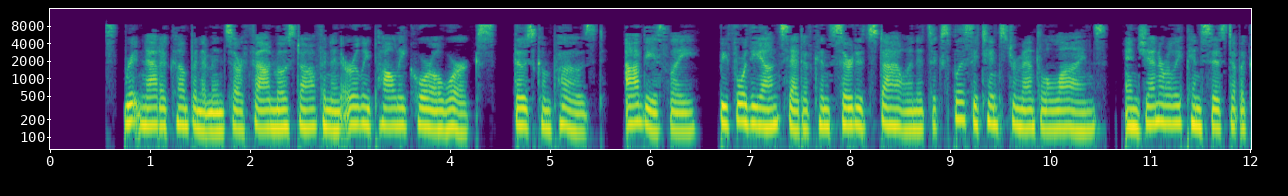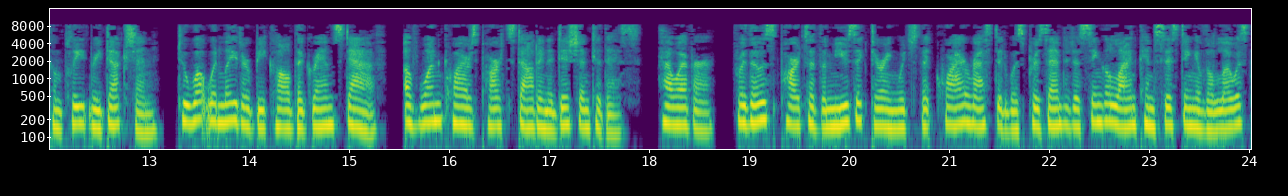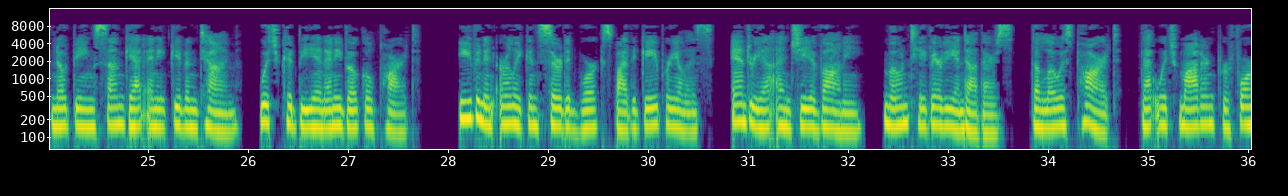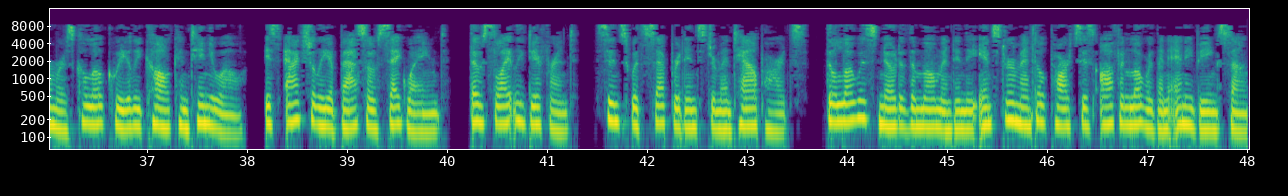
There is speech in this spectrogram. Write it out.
Written out accompaniments are found most often in early polychoral works, those composed, obviously, before the onset of concerted style and its explicit instrumental lines, and generally consist of a complete reduction, to what would later be called the grand staff, of one choir's parts. In addition to this, however, for those parts of the music during which that choir rested was presented a single line consisting of the lowest note being sung at any given time, which could be in any vocal part. Even in early concerted works by the Gabrielis, Andrea and Giovanni, Monteverdi and others, the lowest part, that which modern performers colloquially call continuo, is actually a basso seguente, though slightly different, since with separate instrumental parts, the lowest note of the moment in the instrumental parts is often lower than any being sung.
